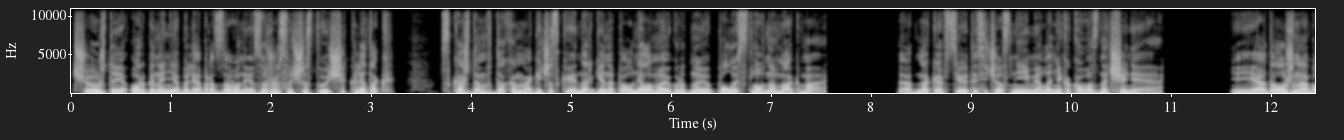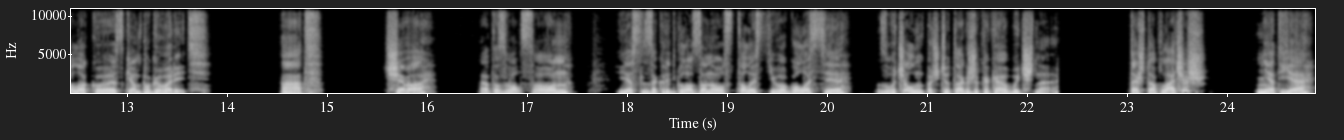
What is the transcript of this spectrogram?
Чуждые органы не были образованы из уже существующих клеток. С каждым вдохом магическая энергия наполняла мою грудную полость словно магма. Однако всё это сейчас не имело никакого значения. Я должна была кое с кем поговорить. «Ад! Чего?» — отозвался он. Если закрыть глаза на усталость в его голосе, звучал он почти так же, как и обычно. «Ты что, плачешь?» «Нет, я...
